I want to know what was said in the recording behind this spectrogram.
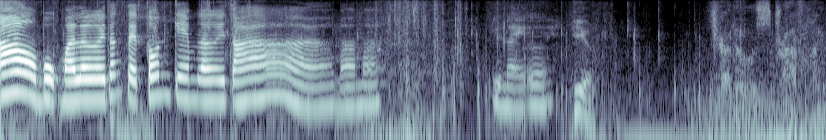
อ้าว บุกมาเลยตั้งแต่ต้นเกมเลยจ้า มามา อยู่ไหนเอ่ย Here. Shadows traveling.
